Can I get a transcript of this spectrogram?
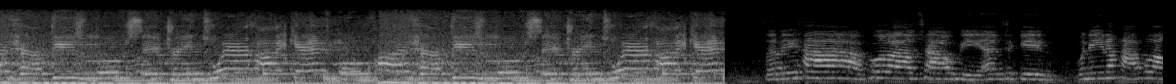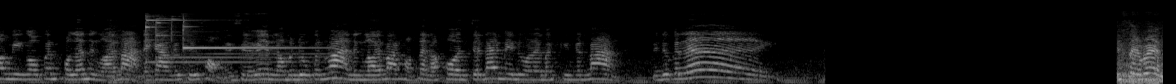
I have these lucid dreams where I can move. I have these lucid dreams where I can สวัสดีค่ะ พวกเราชาว หมีอันจะกิน วันนี้นะคะพวกเรามีงบกันคนละ 100 บาทในการไปซื้อของในเซเว่นเรามาดูกันว่า 100 บาทของแต่ละคนจะได้เมนูอะไรมากินกันบ้าง ไปดูกันเลยเซเว่น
